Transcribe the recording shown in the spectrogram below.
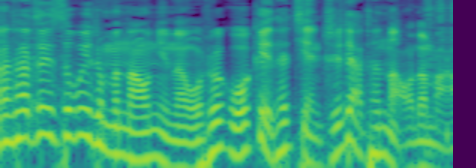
那他这次为什么挠你呢？我说我给他剪指甲，他挠的嘛。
